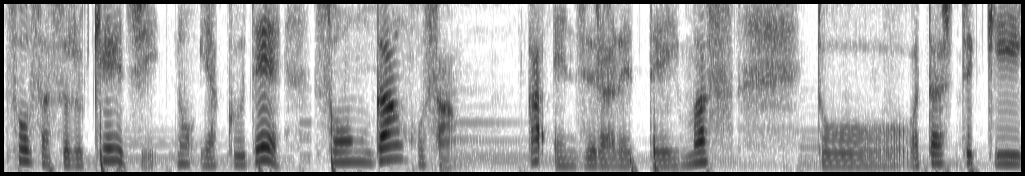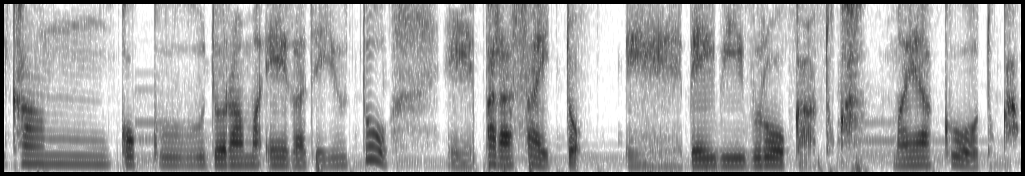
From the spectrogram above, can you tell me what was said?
操作する刑事の役でソン・ガンホさんが演じられています。と私的韓国ドラマ映画で言うと、えー、パラサイトえー、ベイビーブローカーとか麻薬王とか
